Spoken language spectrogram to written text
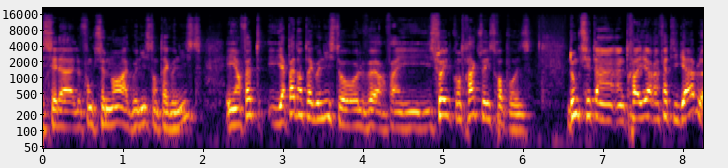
C'est le fonctionnement agoniste-antagoniste. Et en fait, il n'y a pas d'antagoniste au releveur. Enfin, il, soit il contracte, soit il se repose. Donc c'est un, un, travailleur infatigable.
